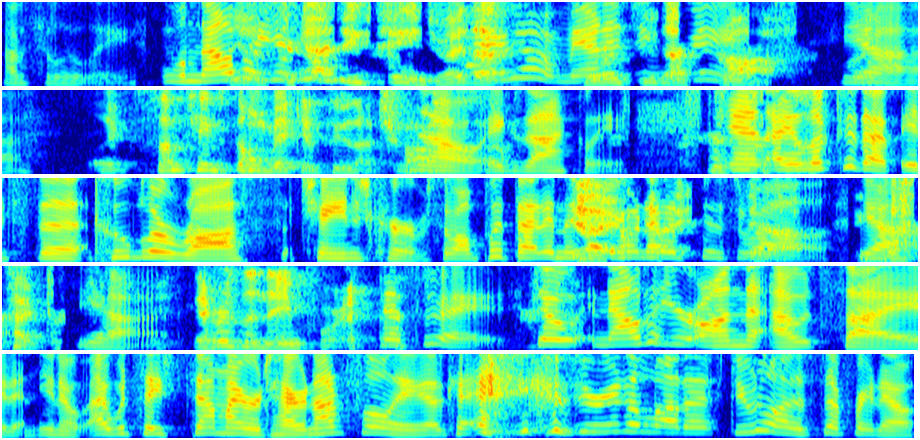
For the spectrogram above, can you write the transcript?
Absolutely. Well, now Yeah, that you're a managing change, right? I That know, managing change. right? yeah. Like some teams don't make it through that trough. No, so- exactly. And I looked it up. It's the Kubler Ross change curve. So I'll put that in the Yeah, show right. notes as well. Yeah. exactly. Yeah. There is a name for it. That's right. So now that you're on the outside, you know, I would say semi-retired, not fully, okay, because you're in a lot of doing a lot of stuff right now.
